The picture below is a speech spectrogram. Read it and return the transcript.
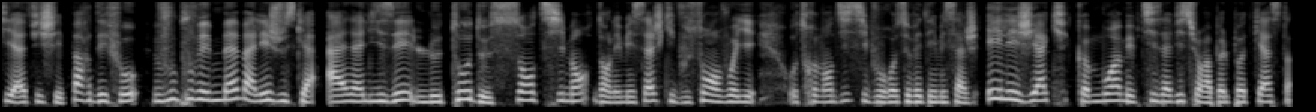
qui est affiché par défaut. Vous pouvez même aller jusqu'à analyser le taux de sentiment dans les messages qui vous sont envoyés. Autrement dit, si vous recevez des messages élégiaques, comme moi, mes petits avis sur Apple Podcast,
